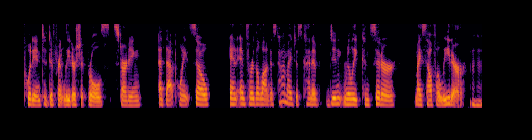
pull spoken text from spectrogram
put into different leadership roles starting at that point. So, and and for the longest time, I just kind of didn't really consider myself a leader mm-hmm.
